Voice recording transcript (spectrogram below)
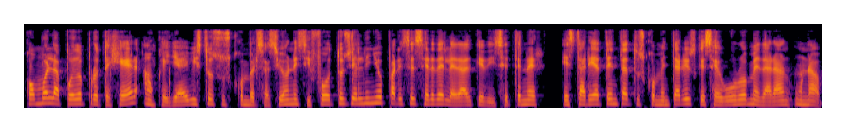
¿Cómo la puedo proteger? Aunque ya he visto sus conversaciones y fotos y el niño parece ser de la edad que dice tener. Estaré atenta a tus comentarios que seguro me darán una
